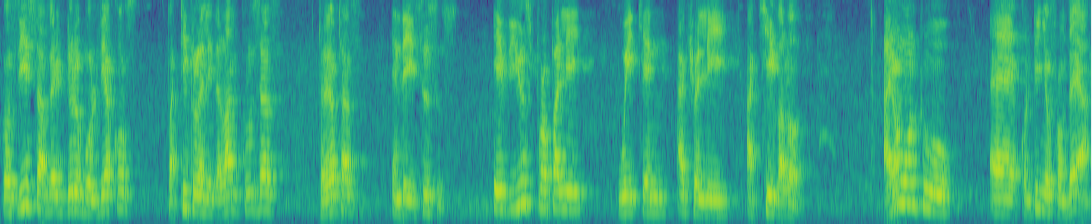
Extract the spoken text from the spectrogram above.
because these are very durable vehicles, particularly the Land Cruisers, Toyotas, and the Isuzus. If used properly, we can actually achieve a lot. I don't want to uh, continue from there.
